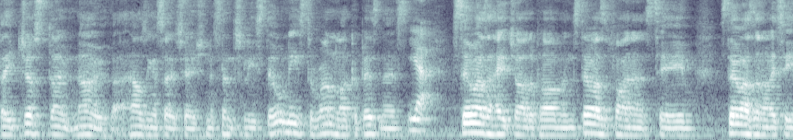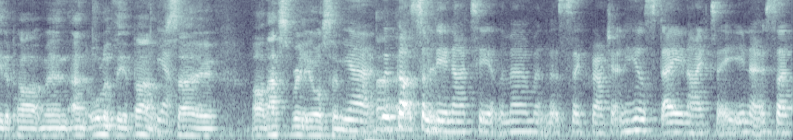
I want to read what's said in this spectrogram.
they just don't know that a housing association essentially still needs to run like a business, yeah, still has a HR department, still has a finance team, still has an IT department, and all of the above. Yeah. So, oh, that's really awesome. yeah. Uh, We've got somebody in IT at the moment that's a graduate, and he'll stay in IT. You know, so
